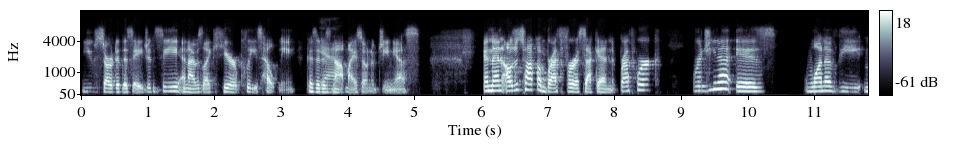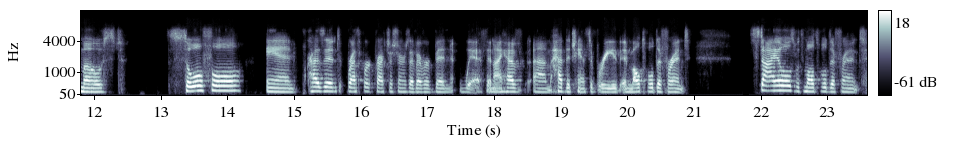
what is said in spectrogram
you started this agency and I was like, here, please help me because it Yeah. is not my zone of genius. And then I'll just talk on breath for a second. Breath work, Regina is one of the most soulful and present breathwork practitioners I've ever been with. And I have um, had the chance to breathe in multiple different styles with multiple different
